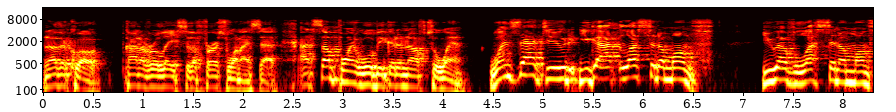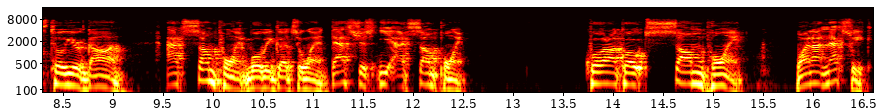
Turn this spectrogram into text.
Another quote kind of relates to the first one I said. At some point, we'll be good enough to win. When's that, dude? You got less than a month. You have less than a month till you're gone. At some point, we'll be good to win. That's just, yeah, at some point. Quote unquote, some point. Why not next week?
